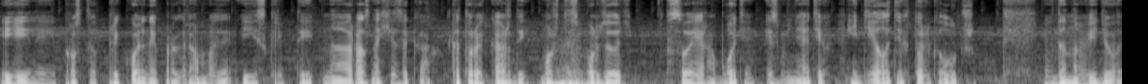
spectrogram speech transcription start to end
или просто прикольные программы и скрипты на разных языках, которые каждый может использовать в своей работе, изменять их и делать их только лучше. И в данном видео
